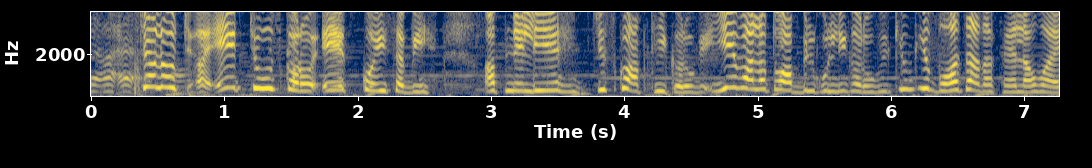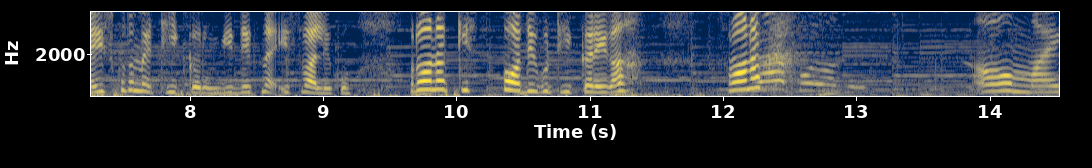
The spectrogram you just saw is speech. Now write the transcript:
चलो एक चूज़ करो एक कोई सभी अपने लिए जिसको आप ठीक करोगे। ये वाला तो आप बिल्कुल नहीं करोगे क्योंकि ये बहुत ज़्यादा फैला हुआ है। इसको तो मैं ठीक करूँगी। देखना इस वाले को। रौनक किस पौधे को ठीक करेगा? रौनक? ओह माय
